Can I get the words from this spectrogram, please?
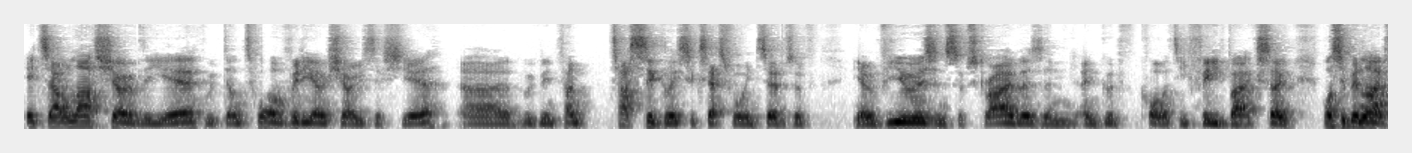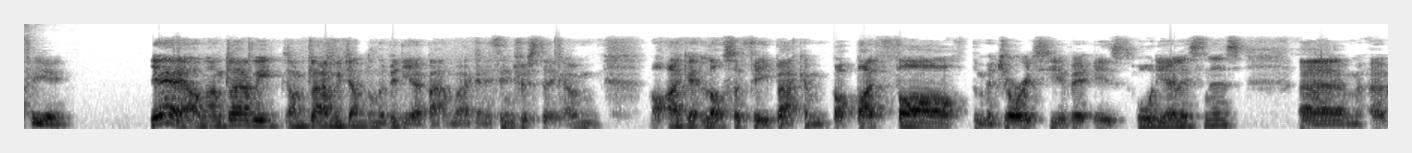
it's our last show of the year. We've done 12 video shows this year. Uh, we've been fantastically successful in terms of you know viewers and subscribers and, and good quality feedback. So, what's it been like for you? Yeah, I'm, I'm, glad we I'm glad we jumped on the video bandwagon. It's interesting. Um, I get lots of feedback, and but by far the majority of it is audio listeners. Um, uh,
